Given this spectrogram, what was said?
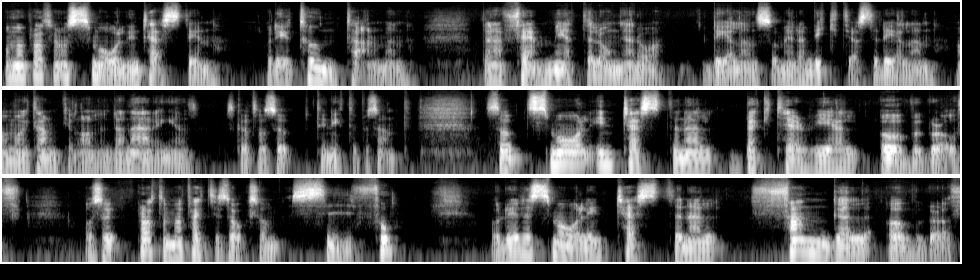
Och man pratar om small intestine och det är tunntarmen, den här fem meter långa då, delen som är den viktigaste delen av mag-tarmkanalen där näringen ska tas upp till 90 procent. Så small intestinal bacterial overgrowth. Och så pratar man faktiskt också om SIFO. Och det är det small intestinal fungal overgrowth.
